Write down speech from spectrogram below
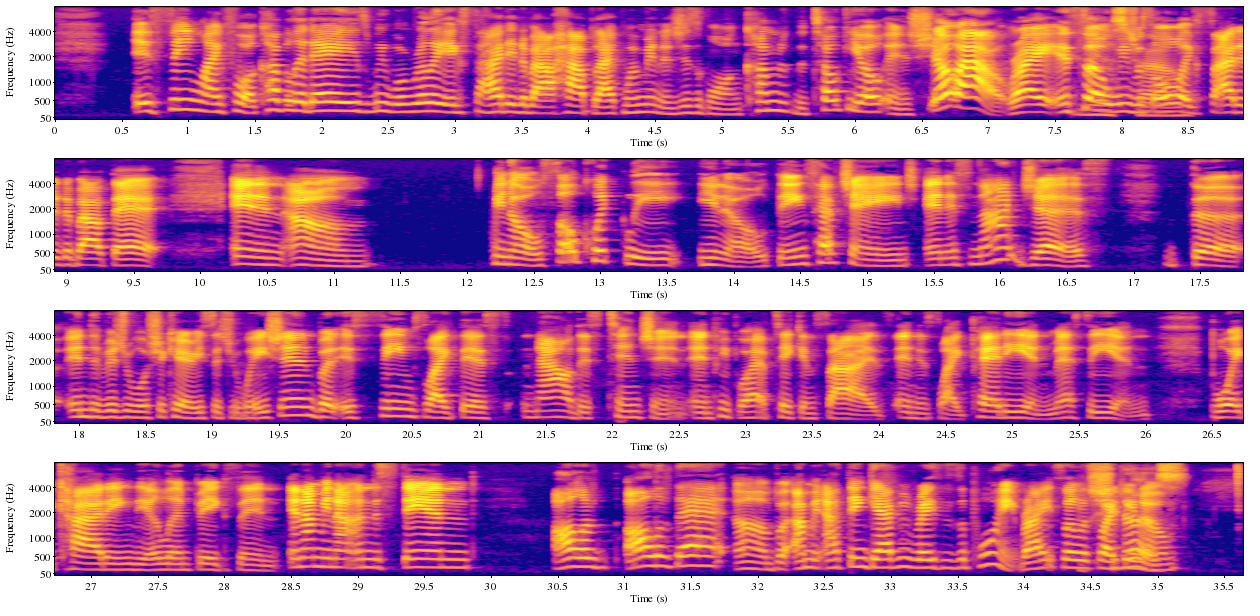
it seemed like for a couple of days we were really excited about how black women are just going to come to Tokyo and show out, right? And so Yes, we was child. all excited about that. And um you know, so quickly, you know, things have changed and it's not just the individual Sha'Carri situation, but it seems like there's now this tension and people have taken sides and it's like petty and messy and boycotting the Olympics and and I mean I understand all of all of that. Um, but I mean I think Gabby raises a point, right? So it's She like, you know,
